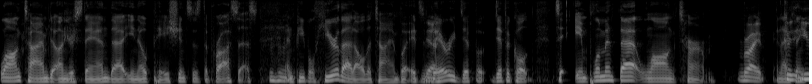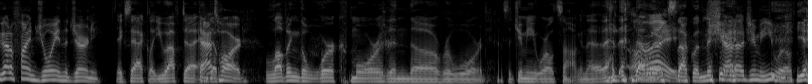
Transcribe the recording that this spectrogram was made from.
long time to understand that, you know, patience is the process. And people hear that all the time, but it's Mm-hmm. Yeah. very dip- difficult to implement that long term. Right. And I think- you got to find joy in the journey. Exactly. You have to end That's up hard. loving the work more than the reward. That's a Jimmy Eat World song, and that, that, that right. stuck with me. Shout out Jimmy E World. Yeah.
